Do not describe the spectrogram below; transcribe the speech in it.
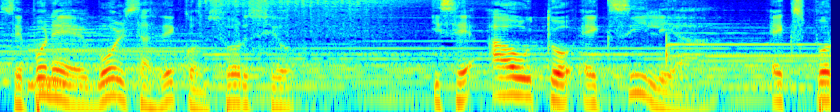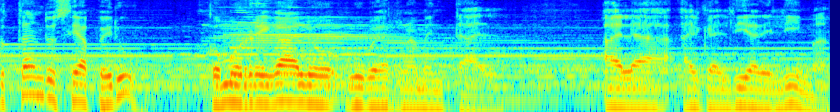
se pone bolsas de consorcio y se autoexilia exportándose a Perú como regalo gubernamental a la alcaldía de Lima.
